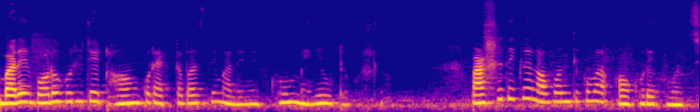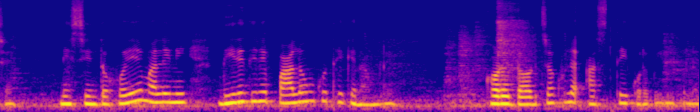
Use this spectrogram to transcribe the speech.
বাড়ির বড় ঘড়িটায় ঢং করে একটা বাজতে মালিনীর ঘুম ভেঙে উঠে বসল। পাশে দেখলেন অবন্তী কুমার অঘরে ঘুমাচ্ছে। নিশ্চিন্ত হয়ে মালিনী ধীরে ধীরে পালঙ্ক থেকে নামলেন। ঘরের দরজা খুলে আস্তেই করে বেরিয়ে গেলেন।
